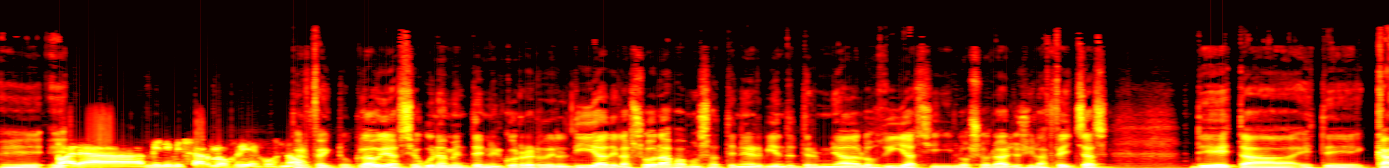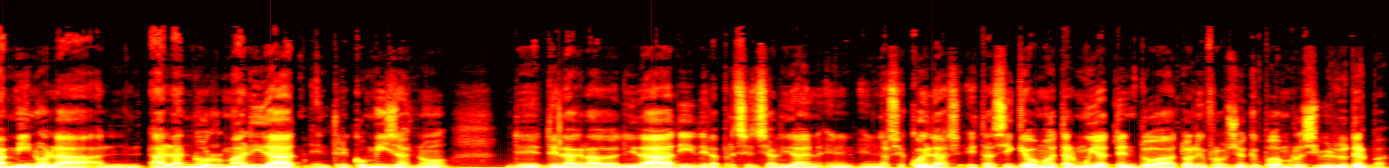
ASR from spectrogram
eh, para minimizar los riesgos, ¿no? Perfecto. Claudia, seguramente en el correr del día, de las horas, vamos a tener bien determinados los días y los horarios y las fechas de esta, este camino a la, a la normalidad, entre comillas, ¿no? De, la gradualidad y de la presencialidad en, en, las escuelas. Esta, así que vamos a estar muy atentos a toda la información que podamos recibir de UTELPA.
